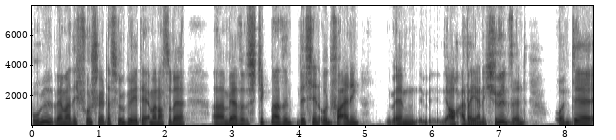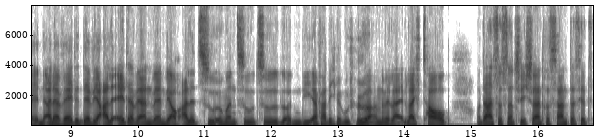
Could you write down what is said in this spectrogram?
cool, wenn man sich vorstellt, dass Hörgeräte immer noch so eine ähm, ja, so ein Stigma sind ein bisschen und vor allen Dingen ähm, auch einfach ja nicht schön sind. Und äh, in einer Welt, in der wir alle älter werden, werden wir auch alle zu irgendwann zu, zu Leuten, die einfach nicht mehr gut hören, le leicht taub. Und da ist es natürlich sehr interessant, dass jetzt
